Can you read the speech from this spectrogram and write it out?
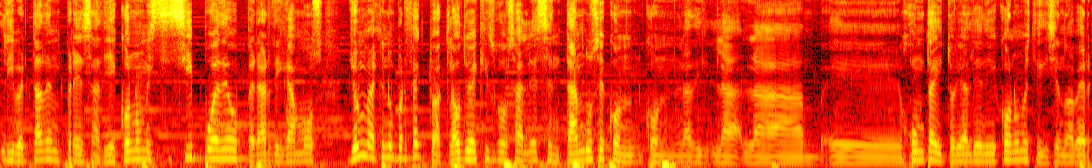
libertad de empresa, The Economist sí puede operar, digamos, yo me imagino perfecto a Claudio X González sentándose con, con la, la- la, eh, junta editorial de The Economist y diciendo, a ver,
